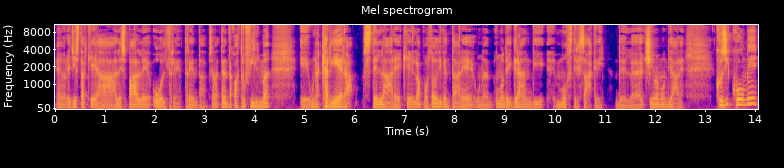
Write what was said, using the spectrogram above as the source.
è un regista che ha alle spalle oltre 30, 34 film e una carriera stellare che lo ha portato a diventare una, uno dei grandi eh, mostri sacri del cinema mondiale. Così come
